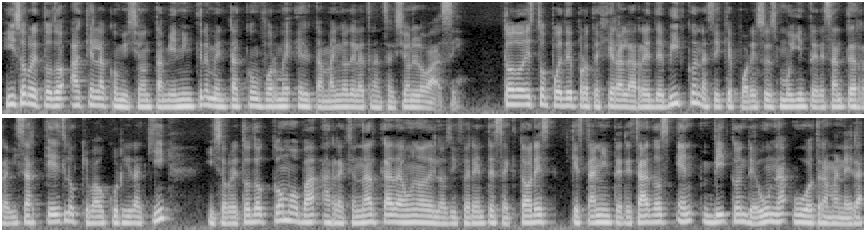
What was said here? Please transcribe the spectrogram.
y sobre todo a que la comisión también incrementa conforme el tamaño de la transacción lo hace. Todo esto puede proteger a la red de Bitcoin, así que por eso es muy interesante revisar qué es lo que va a ocurrir aquí y sobre todo cómo va a reaccionar cada uno de los diferentes sectores que están interesados en Bitcoin de una u otra manera.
